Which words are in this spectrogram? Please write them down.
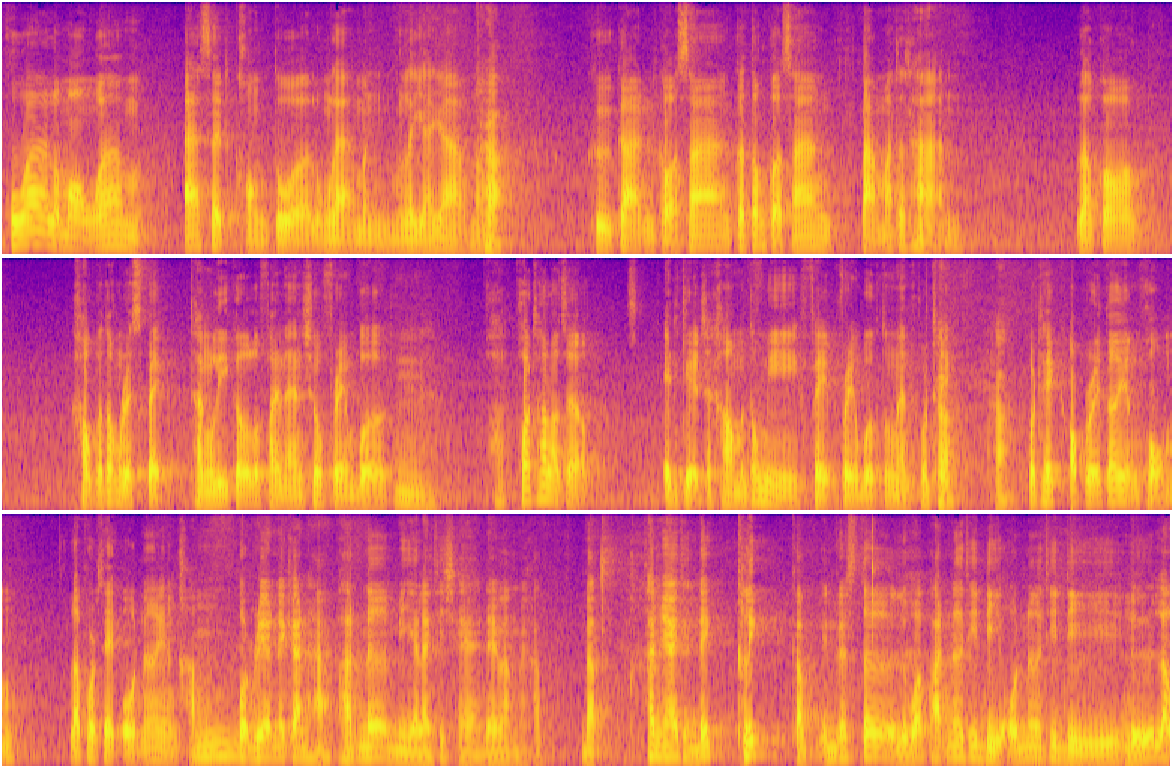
เพราะว่าเรามองว่า asset ของตัวโรงแรมมันมันระยะยาวเนาะครับคือการก่อสร้างก็ต้องก่อสร้างตามมาตรฐาน แล้วก็ เขาก็ต้อง respect ทั้ง legal และ financial framework เพราะเพราะถ้าเราจะ engage กับเขามันต้องมี fra- framework ตรงนั้น protect ครับ protect operator อย่างผม และ protect owner อย่างเขา บทเรียนในการหา partner มีอะไรที่แชร์ได้บ้างไหมครับ แบบทำยังไงถึงได้คลิกกับ investor หรือว่า partner ที่ดี owner ที่ดี หรือเรา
